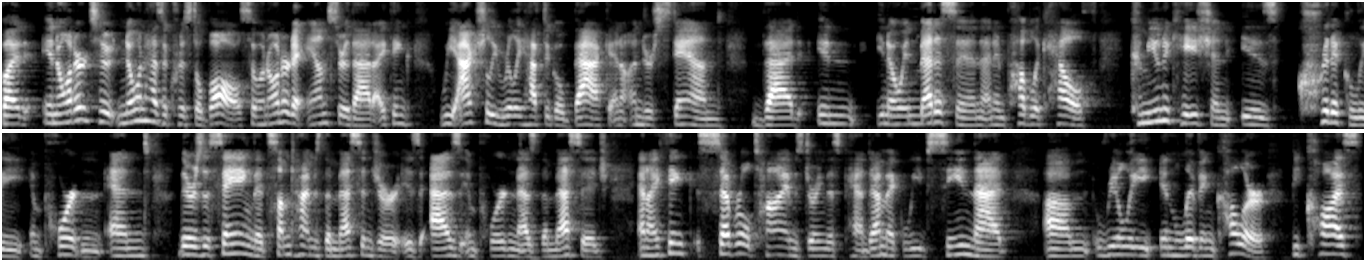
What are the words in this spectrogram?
But in order to, no one has a crystal ball. So, in order to answer that, I think we actually really have to go back and understand that in, you know, in medicine and in public health, communication is critically important. And there's a saying that sometimes the messenger is as important as the message. And I think several times during this pandemic, we've seen that um, really in living color because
